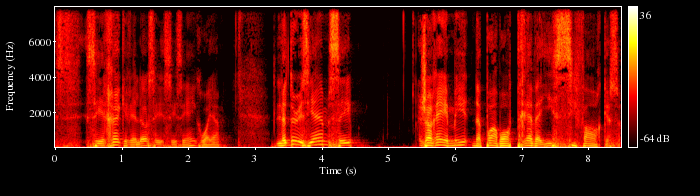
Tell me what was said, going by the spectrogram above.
ces regrets-là, c'est incroyable. Le deuxième, c'est j'aurais aimé ne pas avoir travaillé si fort que ça.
